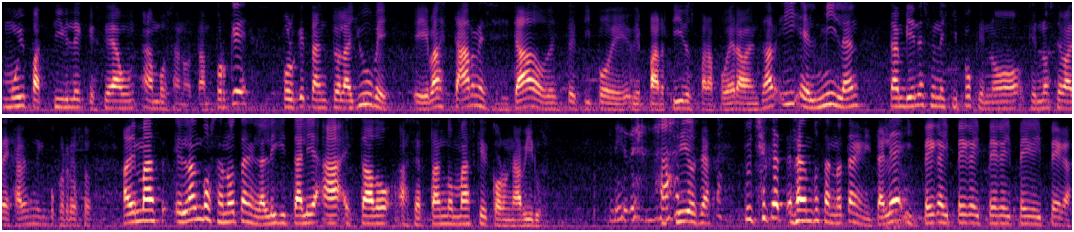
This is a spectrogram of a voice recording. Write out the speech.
muy factible que sea un ambos anotan. ¿Por qué? porque tanto la Juve eh, va a estar necesitado de este tipo de, de partidos para poder avanzar y el Milan también es un equipo que no, que no se va a dejar, es un equipo corrioso. Además, el ambos anotan en la Liga Italia ha estado acertando más que el coronavirus. De verdad. Sí, o sea, tú chécate, el ambos anotan en Italia y pega y pega y pega y pega y pega.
